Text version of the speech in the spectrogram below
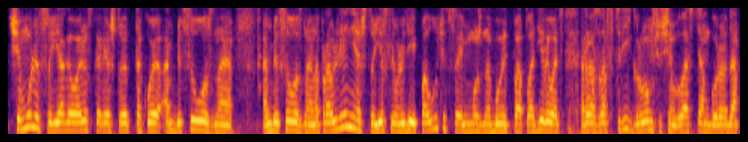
чем улицу, я говорю скорее, что это такое амбициозное, амбициозное направление, что если у людей получится, им можно будет поаплодировать раза в три громче, чем властям города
